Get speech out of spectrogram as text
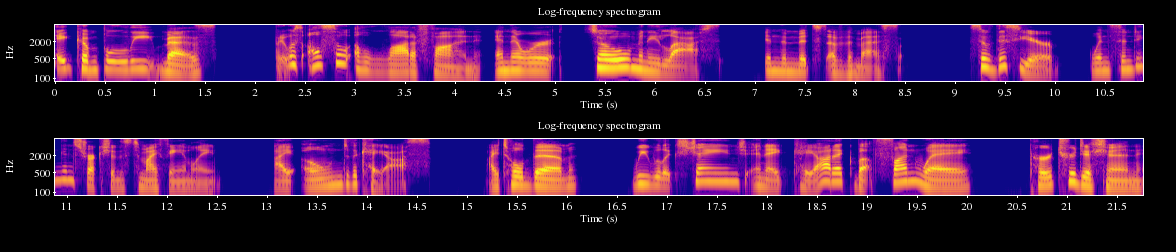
a complete mess. But it was also a lot of fun, and there were so many laughs in the midst of the mess. So this year, when sending instructions to my family, I owned the chaos. I told them we will exchange in a chaotic but fun way per tradition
